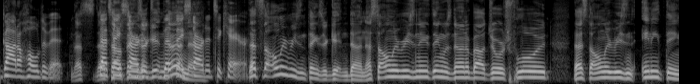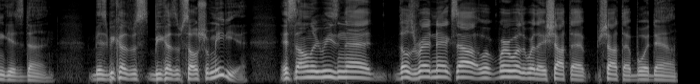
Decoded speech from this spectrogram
got a hold of it That's that's that how they things started are getting that done they now. started to care That's the only reason things are getting done. That's the only reason anything was done about George Floyd. That's the only reason anything gets done. Is because of, because of social media. It's the only reason that those rednecks out where was it where they shot that shot that boy down?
